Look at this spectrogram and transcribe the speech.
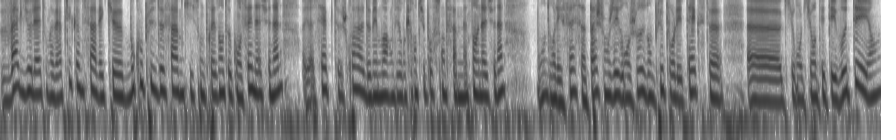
vague violette, on l'avait appelé comme ça, avec euh, beaucoup plus de femmes qui sont présentes au Conseil national. Il y a je crois, de mémoire, environ 48% de femmes maintenant au national. Bon, dans les faits, ça n'a pas changé grand-chose non plus pour les textes euh, qui, ont, qui ont été votés. Hein.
